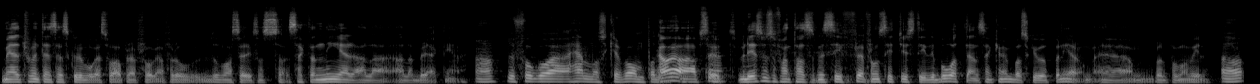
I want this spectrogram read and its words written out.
men jag tror inte ens jag skulle våga svara på den frågan för då, då måste jag liksom sa- sakta ner alla, alla beräkningar. Ja, du får gå hem och skruva om på det. Ja, ja, absolut. Men det är som så fantastiskt med siffror, för de sitter ju still i båten. Sen kan man bara skruva upp och ner dem, eh, på vad man vill. Ja,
